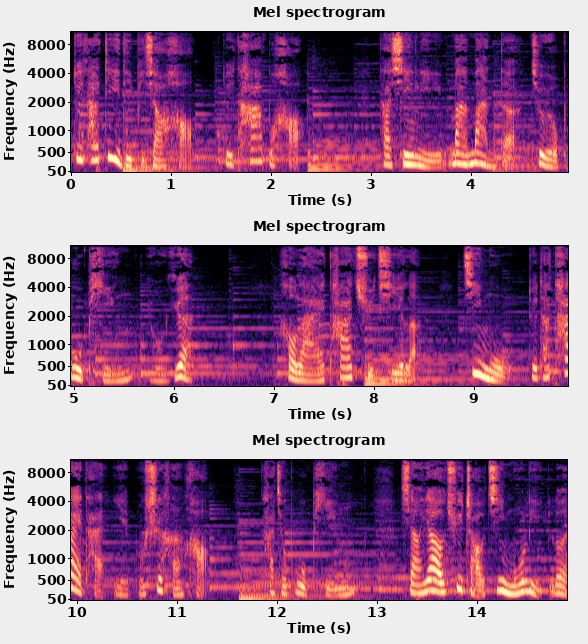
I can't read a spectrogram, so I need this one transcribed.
对他弟弟比较好。对他不好，他心里慢慢的就有不平有怨。后来他娶妻了，继母对他太太也不是很好，他就不平，想要去找继母理论，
